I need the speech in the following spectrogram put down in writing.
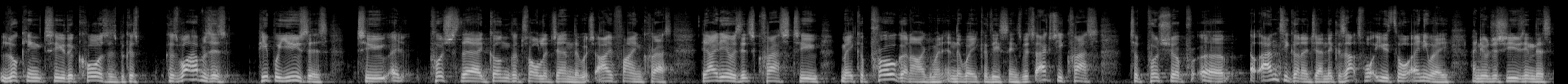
looking to the causes because because what happens is people use this to uh, push their gun control agenda, which I find crass. The idea is it's crass to make a pro-gun argument in the wake of these things, which actually crass to push your uh, anti-gun agenda because that's what you thought anyway, and you're just using this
